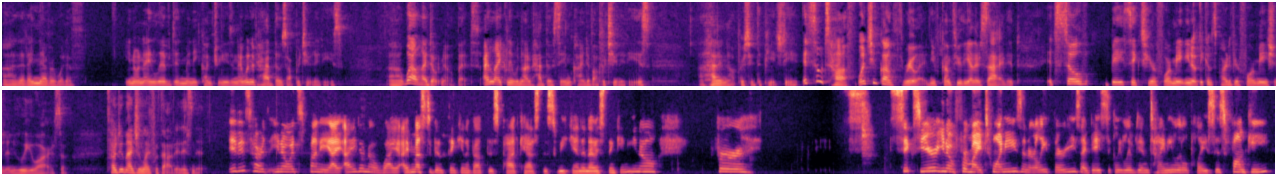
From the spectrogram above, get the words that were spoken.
uh, that I never would have, you know, and I lived in many countries and I wouldn't have had those opportunities. Uh, well, I don't know, but I likely would not have had those same kind of opportunities had I not pursued the PhD. It's so tough. Once you've gone through it and you've come through the other side, it it's so basic to your formation. You know, it becomes part of your formation and who you are. So it's hard to imagine life without it, isn't it? It is hard. You know, it's funny. I, I don't know why. I must have been thinking about this podcast this weekend, and I was thinking, you know, for six year, you know, for my 20s and early 30s, I basically lived in tiny little places, funky.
